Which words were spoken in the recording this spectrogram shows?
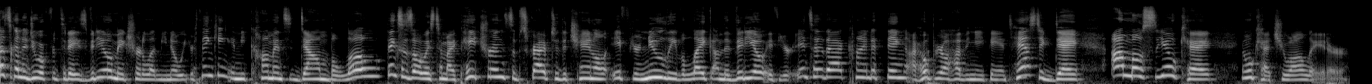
That's gonna do it for today's video. Make sure to let me know what you're thinking in the comments down below. Thanks as always to my patrons. Subscribe to the channel if you're new. Leave a like on the video if you're into that kind of thing. I hope you're all having a fantastic day. I'm mostly okay, and we'll catch you all later.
